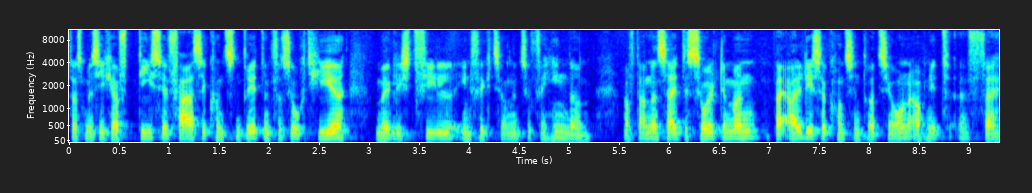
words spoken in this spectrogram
dass man sich auf diese Phase konzentriert und versucht, hier möglichst viel Infektionen zu verhindern. Auf der anderen Seite sollte man bei all dieser Konzentration auch nicht äh, ver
